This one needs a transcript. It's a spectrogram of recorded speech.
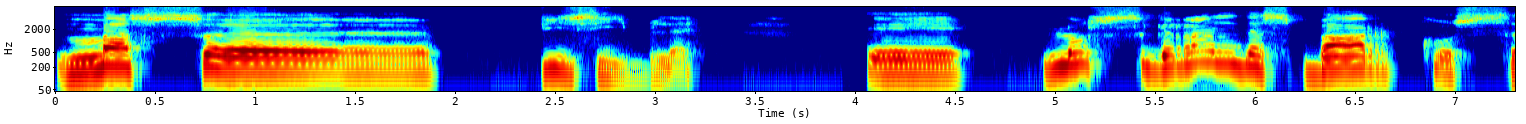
más eh, visible. Eh, los grandes barcos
